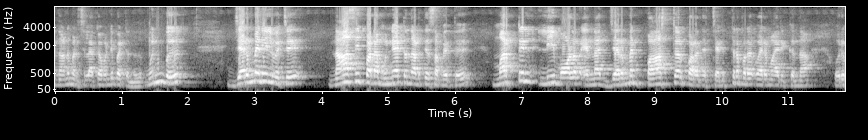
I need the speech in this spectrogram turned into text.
എന്നാണ് മനസ്സിലാക്കാൻ വേണ്ടി പറ്റുന്നത്. മുൻപ് ജർമ്മനിയിൽ വെച്ച് നാസി പട മുന്നേറ്റം നടത്തിയ സമയത്ത് മർട്ടിൻ ലീ മോളർ എന്ന ജർമ്മൻ പാസ്റ്റർ പറഞ്ഞ ചരിത്രപരമായിരിക്കുന്ന ഒരു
